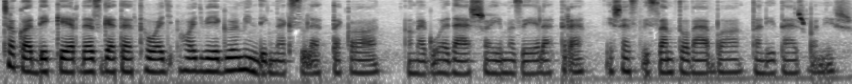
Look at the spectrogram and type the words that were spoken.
csak addig kérdezgetett, hogy, hogy végül mindig megszülettek a, a megoldásaim az életre, és ezt viszem tovább a tanításban is.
